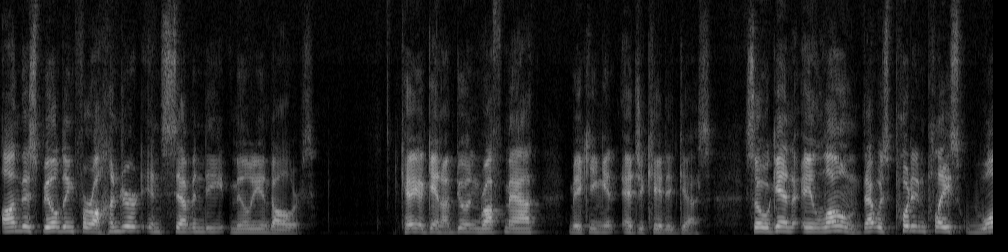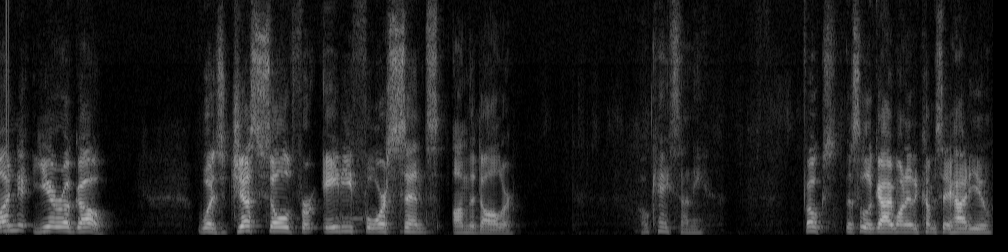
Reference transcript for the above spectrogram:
on this building for $170 million. Okay, again, I'm doing rough math, making an educated guess. So again, a loan that was put in place one year ago was just sold for 84 cents on the dollar. Okay, Sonny. Folks, this little guy wanted to come say hi to you.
